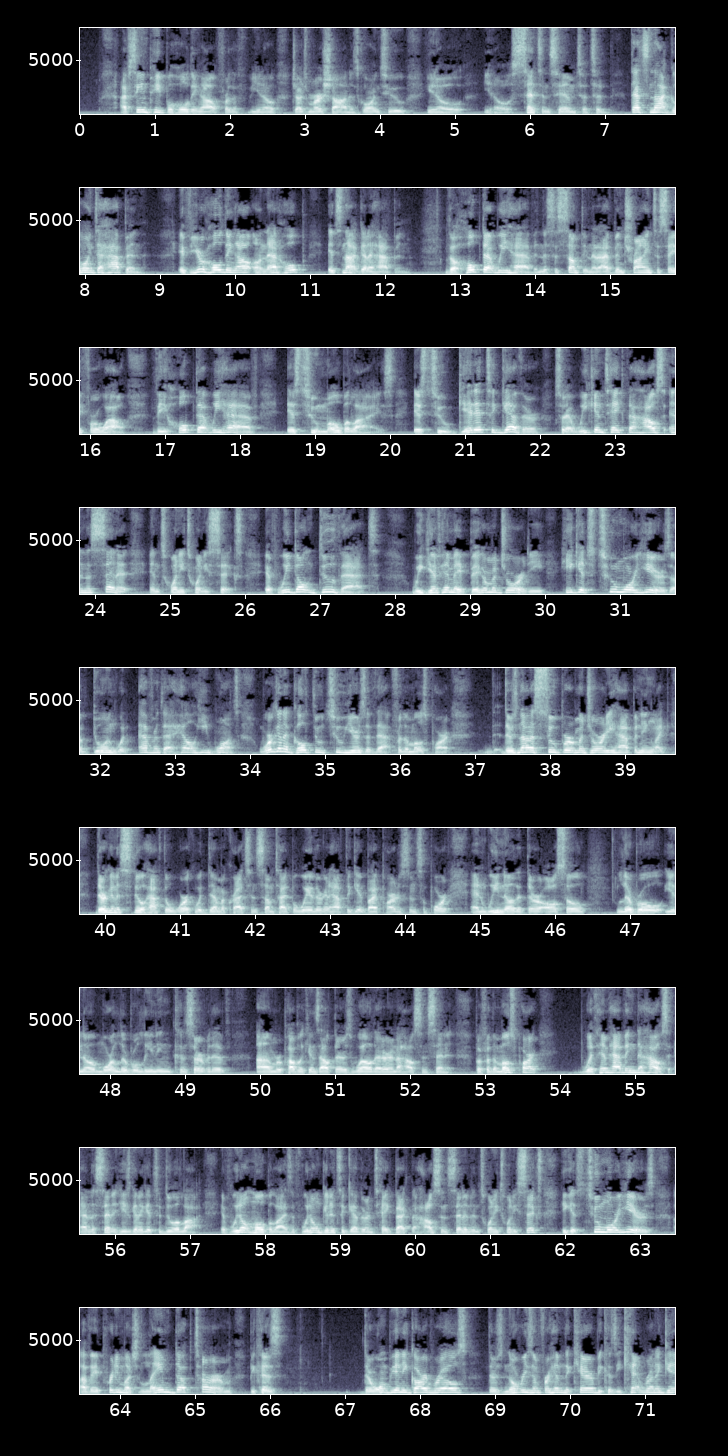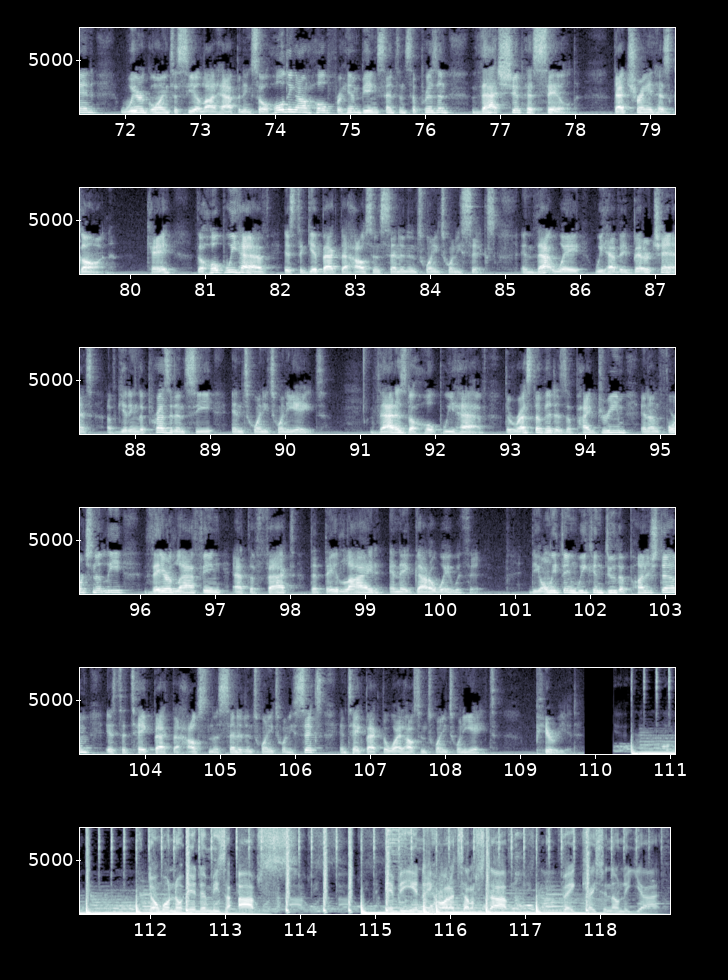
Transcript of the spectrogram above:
I've seen people holding out for the, you know, Judge Merchan is going to, you know, you know, sentence him to, to, that's not going to happen. If you're holding out on that hope, it's not going to happen. The hope that we have, and this is something that I've been trying to say for a while, the hope that we have is to mobilize, is to get it together so that we can take the House and the Senate in 2026. If we don't do that, we give him a bigger majority. He gets two more years of doing whatever the hell he wants. We're going to go through two years of that for the most part. There's not a super majority happening. Like they're going to still have to work with Democrats in some type of way. They're going to have to get bipartisan support. And we know that there are also liberal, you know, more liberal leaning conservative um, Republicans out there as well that are in the House and Senate. But for the most part, with him having the House and the Senate, he's going to get to do a lot. If we don't mobilize, if we don't get it together and take back the House and Senate in 2026, he gets two more years of a pretty much lame duck term because there won't be any guardrails. There's no reason for him to care because he can't run again. We're going to see a lot happening. So, holding out hope for him being sentenced to prison, that ship has sailed. That train has gone. Okay? The hope we have is to get back the House and Senate in 2026. And that way, we have a better chance of getting the presidency in 2028. That is the hope we have. The rest of it is a pipe dream, and unfortunately, they are laughing at the fact that they lied and they got away with it. The only thing we can do to punish them is to take back the House and the Senate in 2026 and take back the White House in 2028. Period. Don't want no enemies or ops. Envy in they heart, I tell them stop. Vacation on the yacht.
